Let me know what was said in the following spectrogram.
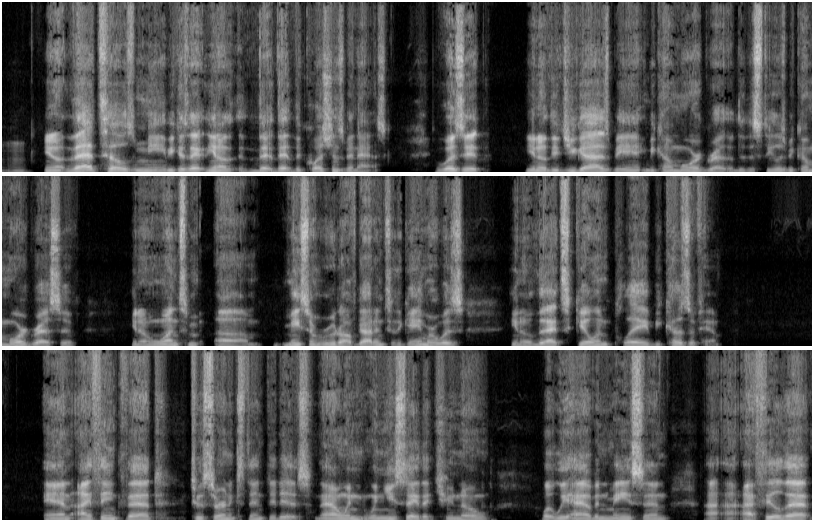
Mm-hmm. You know that tells me because they, you know the, the, the question's been asked. Was it you know did you guys be, become more aggressive? Did the Steelers become more aggressive? You know once um, Mason Rudolph got into the game, or was you know that skill and play because of him? And I think that to a certain extent it is. Now, when when you say that you know what we have in Mason, I, I feel that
